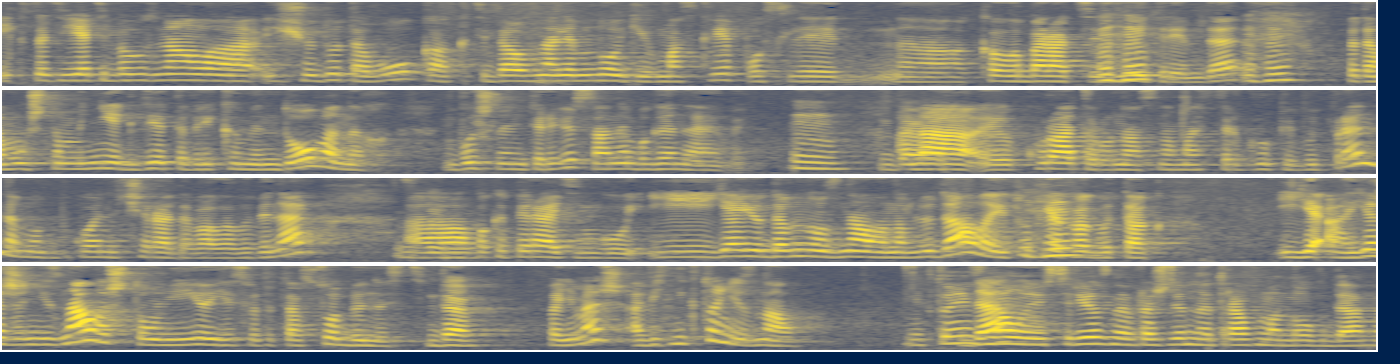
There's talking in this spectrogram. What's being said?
И, кстати, я тебя узнала еще до того, как тебя узнали многие в Москве после э, коллаборации угу. с Дмитрием, да? Угу. Потому что мне где-то в рекомендованных вышло интервью с Анной Баганаевой. Mm, да. Она э, куратор у нас на мастер-группе «Будь брендом», вот буквально вчера давала вебинар а, по копирайтингу, и я ее давно знала, наблюдала, и тут mm-hmm. я как бы так, и я, а я же не знала, что у нее есть вот эта особенность. Да. Понимаешь? А ведь никто не знал. Никто не да? знал, у нее серьезная врожденная травма ног, да.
